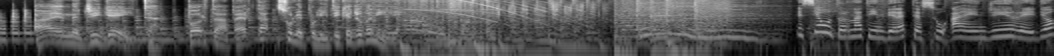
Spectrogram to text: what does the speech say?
ANG Gate, porta aperta sulle politiche giovanili. E siamo tornati in diretta su ANG in radio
